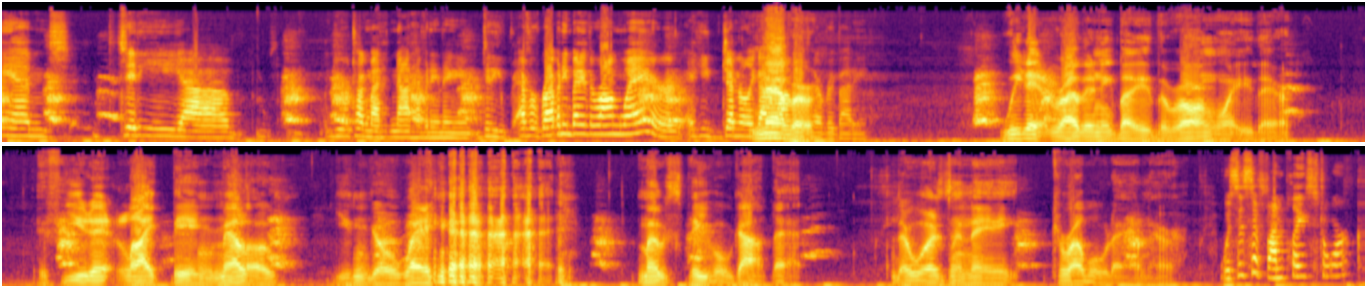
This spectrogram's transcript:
and did he? Uh, you were talking about not having any. Did he ever rub anybody the wrong way, or he generally got Never. along with everybody? we didn't rub anybody the wrong way there. If you didn't like being mellow, you can go away. Most people got that. There wasn't any trouble down there. Was this a fun place to work?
